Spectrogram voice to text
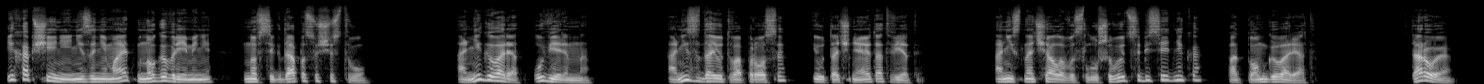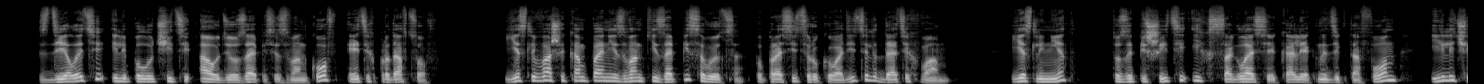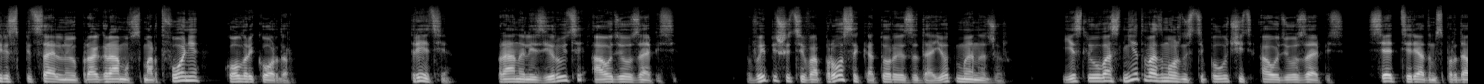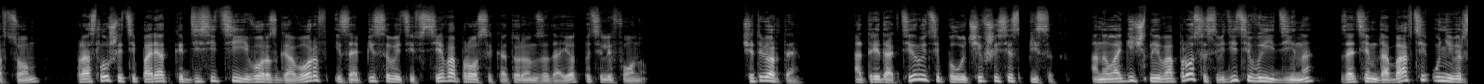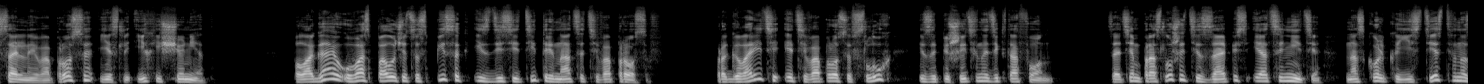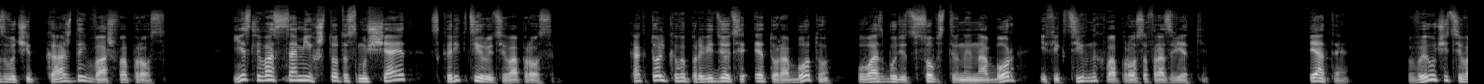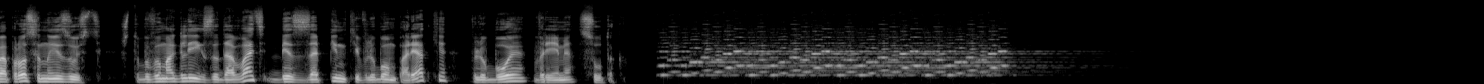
Их общение не занимает много времени, но всегда по существу. Они говорят уверенно. Они задают вопросы и уточняют ответы. Они сначала выслушивают собеседника, потом говорят. Второе. Сделайте или получите аудиозаписи звонков этих продавцов. Если в вашей компании звонки записываются, попросите руководителя дать их вам. Если нет, то запишите их с согласия коллег на диктофон или через специальную программу в смартфоне Call Recorder. Третье. Проанализируйте аудиозаписи. Выпишите вопросы, которые задает менеджер. Если у вас нет возможности получить аудиозапись, сядьте рядом с продавцом, Прослушайте порядка 10 его разговоров и записывайте все вопросы, которые он задает по телефону. Четвертое. Отредактируйте получившийся список. Аналогичные вопросы сведите воедино, затем добавьте универсальные вопросы, если их еще нет. Полагаю, у вас получится список из 10-13 вопросов. Проговорите эти вопросы вслух и запишите на диктофон. Затем прослушайте запись и оцените, насколько естественно звучит каждый ваш вопрос. Если вас самих что-то смущает, скорректируйте вопросы. Как только вы проведете эту работу, у вас будет собственный набор эффективных вопросов разведки. Пятое. Выучите вопросы наизусть, чтобы вы могли их задавать без запинки в любом порядке в любое время суток.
